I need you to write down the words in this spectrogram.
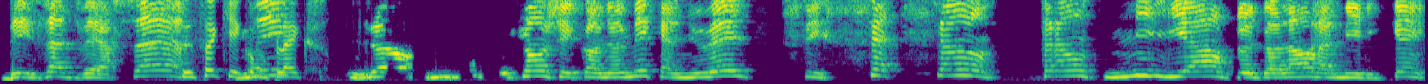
des adversaires. C'est ça qui est mais complexe. Leur échange économique annuel, c'est 730 milliards de dollars américains.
